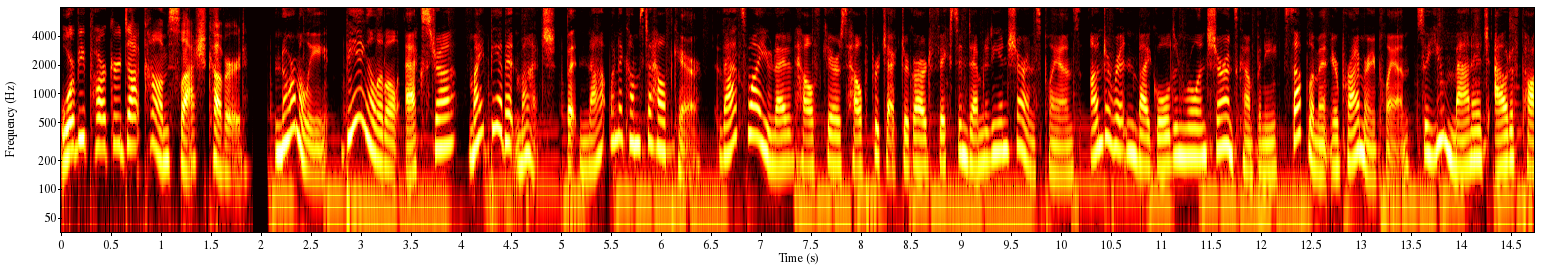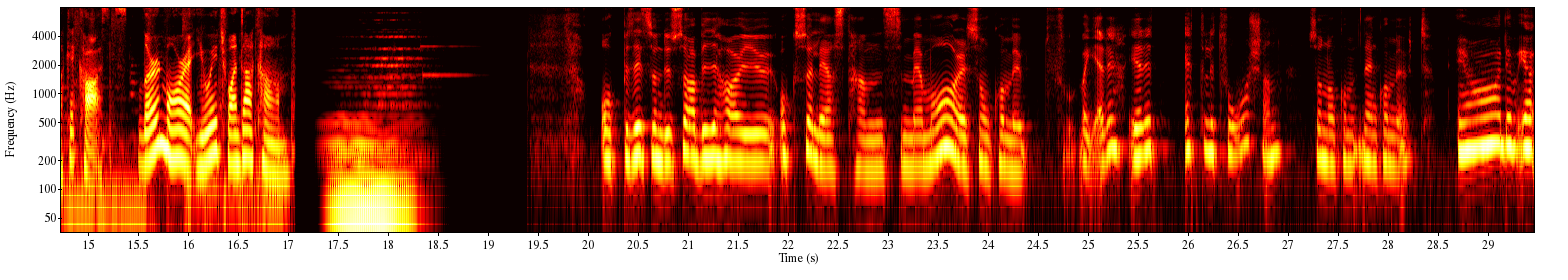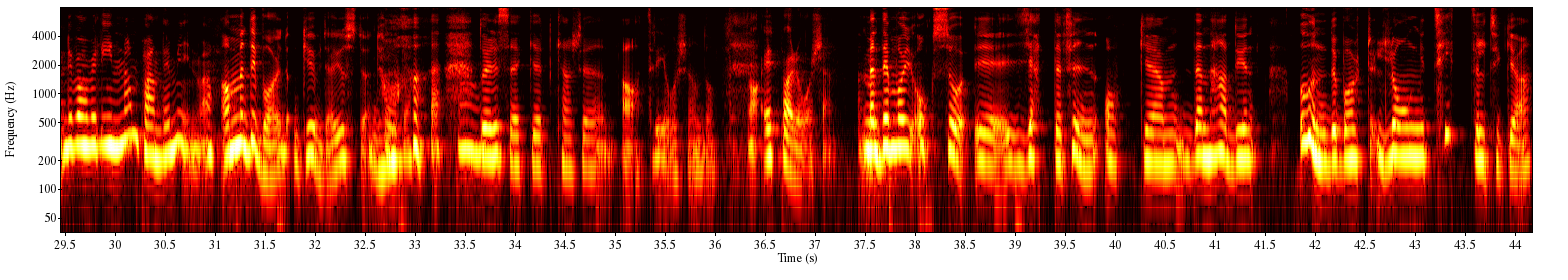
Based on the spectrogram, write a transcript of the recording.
warbyparker.com/covered. Normally, being a little extra might be a bit much, but not when it comes to healthcare. That's why United Healthcare's Health Protector Guard fixed indemnity insurance plans, underwritten by Golden Rule Insurance Company, supplement your primary plan so you manage out of pocket costs. Learn more at uh1.com. Och precis som du sa, vi har ju också läst hans memoar som kom ut, vad är det, är det ett eller två år sedan som de kom, den kom ut? Ja, det, det var väl innan pandemin va? Ja, men det var det. Gud, ja just det. Då, då är det säkert kanske ja, tre år sedan då. Ja, ett par år sedan. Men den var ju också eh, jättefin och eh, den hade ju en underbart lång titel tycker jag.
